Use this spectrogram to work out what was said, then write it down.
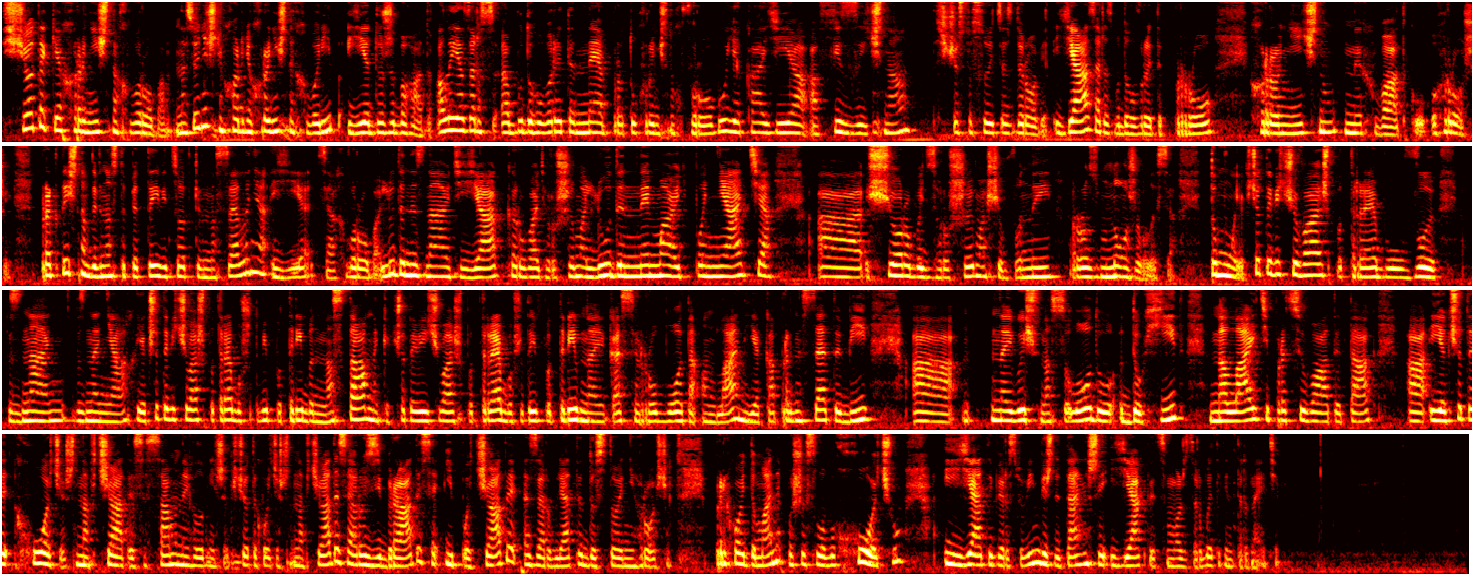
Що таке хронічна хвороба? На сьогоднішній хроні- хронічних хворіб є дуже багато, але я зараз е, буду говорити не про ту хронічну хворобу, яка є а, фізична, що стосується здоров'я. Я зараз буду говорити про хронічну нехватку грошей. Практично в 95% населення є ця хвороба. Люди не знають, як керувати грошима. Люди не мають поняття, що робить з грошима, щоб вони розмножувалися. Тому, якщо ти відчуваєш потребу в знань в знаннях, якщо ти відчуваєш потребу, що тобі потрібен наставник, якщо ти відчуваєш потребу, що тобі потрібна якась робота онлайн, яка принесе тобі а, найвищу насолоду, дохід на лайті працювати, так а, і якщо ти хочеш навчатися, саме найголовніше, якщо ти хочеш навчатися, розібратися і почати заробляти достойні гроші. Приходь до мене, пиши слово хочу, і я тобі розповім більш детальніше, як ти це можеш зробити в інтернеті.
